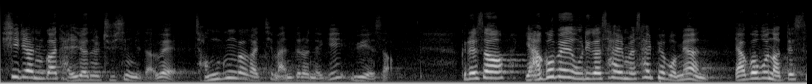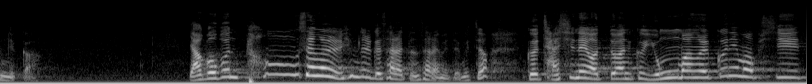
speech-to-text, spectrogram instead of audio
시련과 단련을 주십니다. 왜? 정금과 같이 만들어내기 위해서. 그래서 야곱의 우리가 삶을 살펴보면 야곱은 어땠습니까? 야곱은 평생을 힘들게 살았던 사람이죠. 그렇죠? 그 자신의 어떠한 그 욕망을 끊임없이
